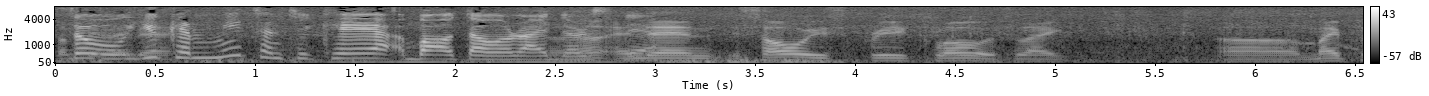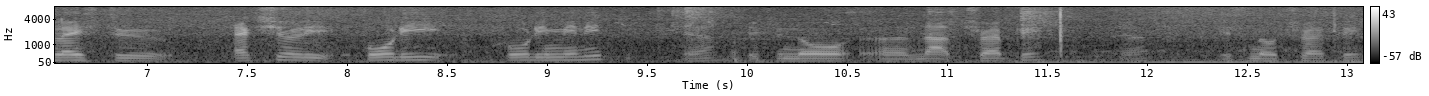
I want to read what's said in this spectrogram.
Something so like you that. can meet and take care about our riders Uh-huh, there. And then Seoul is pretty close. Like uh, my place to actually 40, 40 minutes. Yeah, if you know uh, not traffic. Yeah, it's no traffic.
